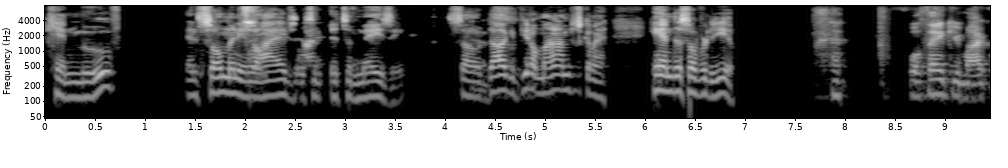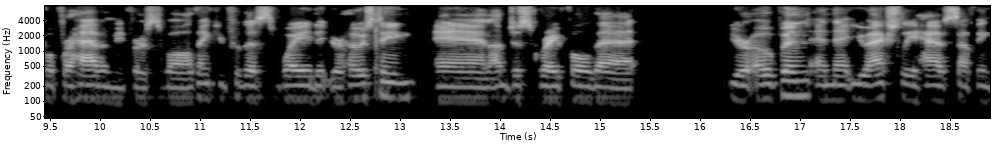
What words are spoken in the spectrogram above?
can move in so many so lives, it's it's amazing. So, yes. Doug, if you don't mind, I'm just going to hand this over to you. Well, thank you, Michael, for having me, first of all. Thank you for this way that you're hosting. And I'm just grateful that you're open and that you actually have something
